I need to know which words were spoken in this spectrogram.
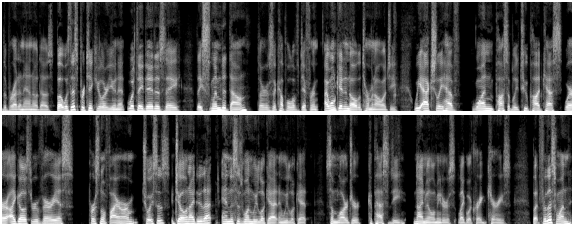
the Beretta Nano does. But with this particular unit, what they did is they they slimmed it down. There's a couple of different I won't get into all the terminology. We actually have one possibly two podcasts where I go through various personal firearm choices. Joe and I do that. And this is one we look at and we look at some larger capacity nine millimeters like what Craig carries. But for this one,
